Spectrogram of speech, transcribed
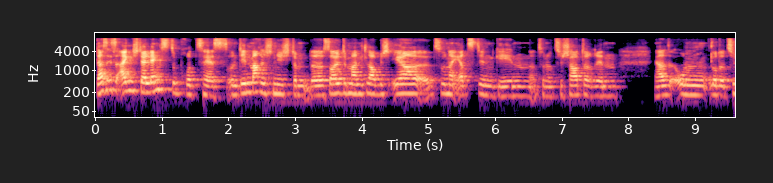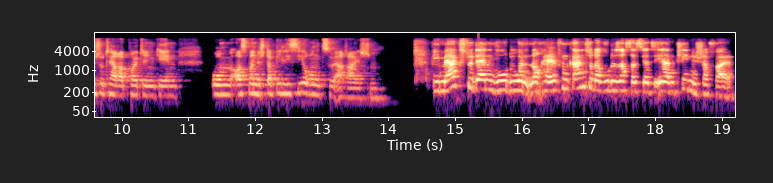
das ist eigentlich der längste Prozess und den mache ich nicht. Da sollte man, glaube ich, eher zu einer Ärztin gehen, zu einer Psychiaterin ja, um, oder Psychotherapeutin gehen, um erstmal eine Stabilisierung zu erreichen. Wie merkst du denn, wo du noch helfen kannst oder wo du sagst, das ist jetzt eher ein klinischer Fall?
